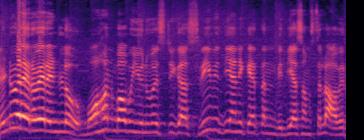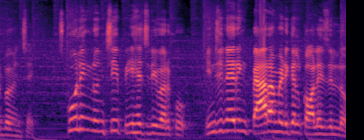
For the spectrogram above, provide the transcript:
రెండు వేల ఇరవై రెండులో మోహన్ బాబు యూనివర్సిటీగా శ్రీ విద్యానికేతన్ విద్యా సంస్థలు ఆవిర్భవించాయి. స్కూలింగ్ నుంచి పిహెచ్డి వరకు ఇంజనీరింగ్ పారామెడికల్ కాలేజీల్లో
